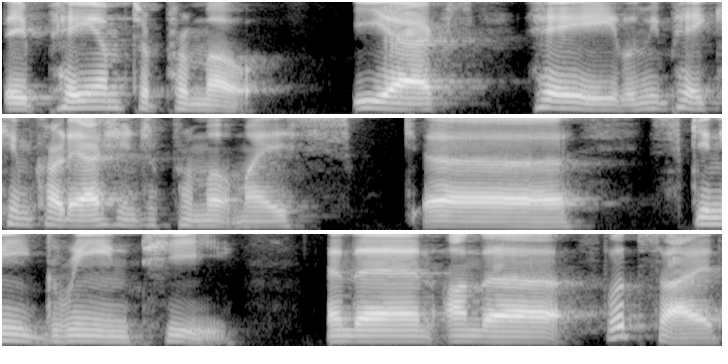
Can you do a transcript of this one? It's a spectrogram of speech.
they pay them to promote. EX, hey, let me pay Kim Kardashian to promote my uh, skinny green tea. And then on the flip side,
